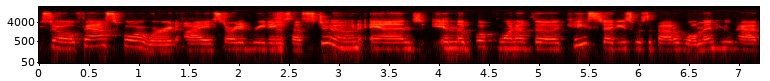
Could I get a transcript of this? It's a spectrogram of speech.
So, fast forward, I started reading Sastun, and in the book, one of the case studies was about a woman who had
